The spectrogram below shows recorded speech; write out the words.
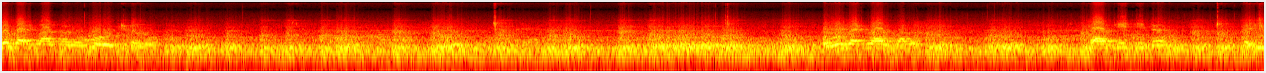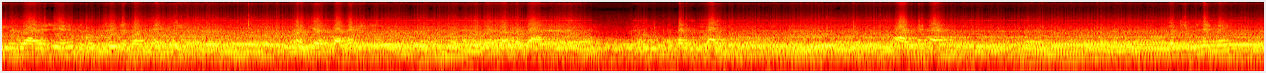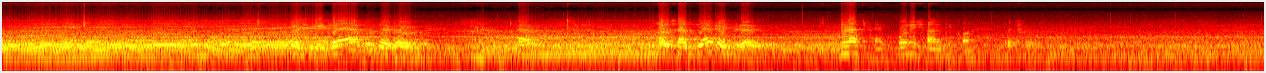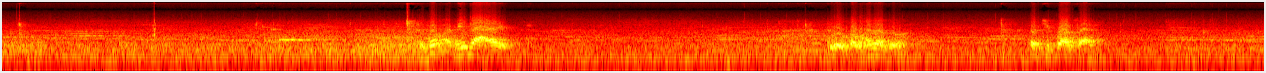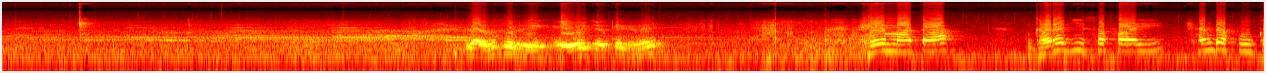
સરકારી ક્લાસમાં હું હોસ્પિટલ હોઉં Multiple हर्षा दिया नहीं मिला नस है पूरी शांति कौन है तो अभी जाए लोग को भरा दो तो चिपकाता है হে মাতা घर की सफ़ाई छंड फूक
